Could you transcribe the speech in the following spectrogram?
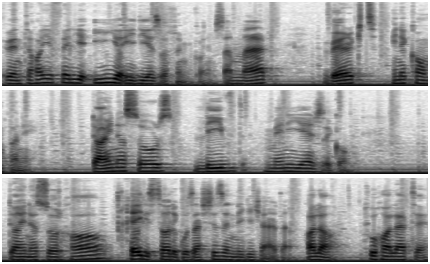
به انتهای فعل یه ای یا ایدی اضافه می‌کنیم. مثلا مد worked in a company. Dinosaurs lived many years ago. دایناسورها خیلی سال گذشته زندگی کردن. حالا تو حالت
